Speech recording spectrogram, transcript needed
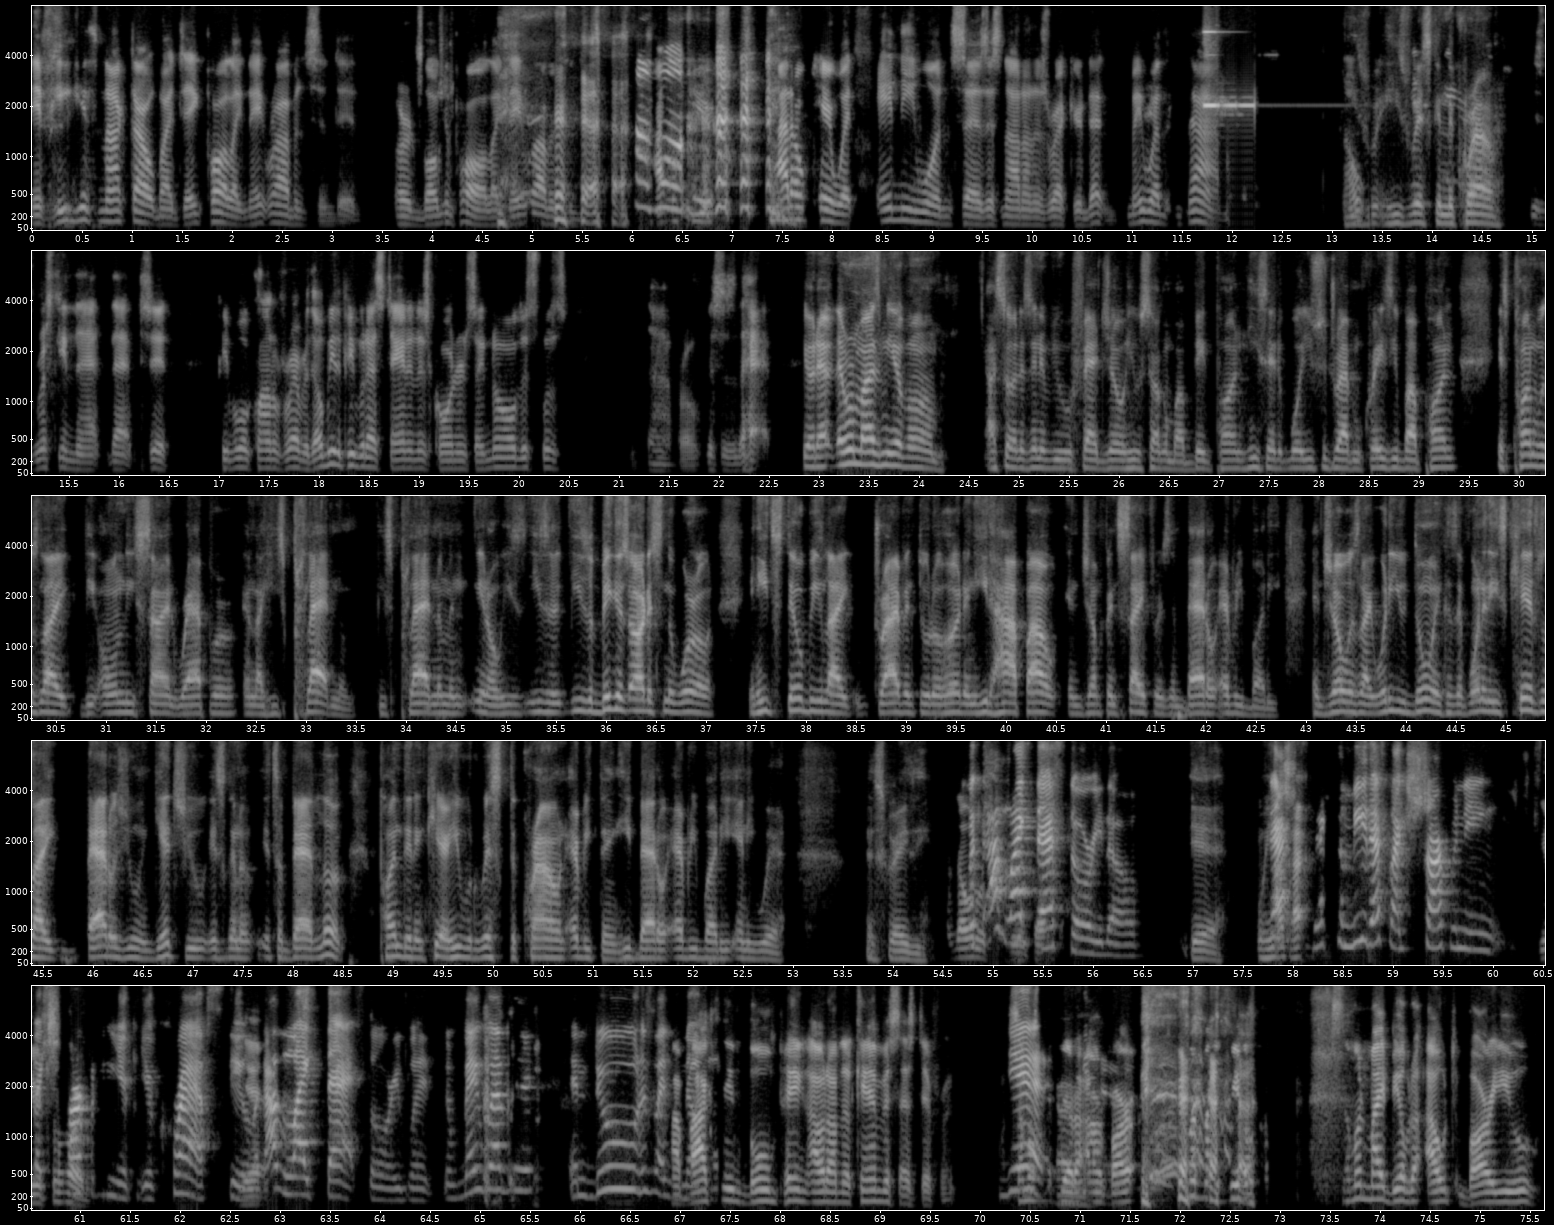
If he gets knocked out by Jake Paul like Nate Robinson did, or Logan Paul like Nate Robinson, Come I don't on. I don't care what anyone says. It's not on his record. That Mayweather, nah, he's he's risking the crown. he's risking that that shit. People will clown him forever. There'll be the people that stand in his corner and say, "No, this was, nah, bro, this is that." Yo, that, that reminds me of um. I saw this interview with Fat Joe. He was talking about Big Pun. He said, "Boy, you should drive him crazy about Pun. His Pun was like the only signed rapper, and like he's platinum. He's platinum, and you know he's he's a he's the biggest artist in the world. And he'd still be like driving through the hood, and he'd hop out and jump in ciphers and battle everybody. And Joe was like, "What are you doing? Because if one of these kids like battles you and gets you, it's gonna it's a bad look." Pun didn't care. He would risk the crown, everything. He'd battle everybody anywhere. That's crazy. But I like that story though. Yeah. Well, That's I- that, to me, that's like sharpening, Your like sword. sharpening your, your craft still. Yeah. Like I like that story, but the Mayweather and dude, it's like A no, boxing boom ping out on the canvas, that's different. yeah, Someone might be able to outbar, someone, might be able, someone might be able to outbar you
